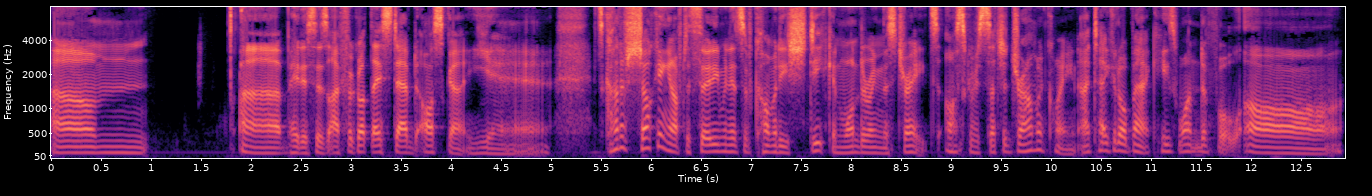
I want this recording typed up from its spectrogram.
Um, uh, Peter says, I forgot they stabbed Oscar. Yeah. It's kind of shocking after 30 minutes of comedy shtick and wandering the streets. Oscar is such a drama queen. I take it all back. He's wonderful. Oh.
